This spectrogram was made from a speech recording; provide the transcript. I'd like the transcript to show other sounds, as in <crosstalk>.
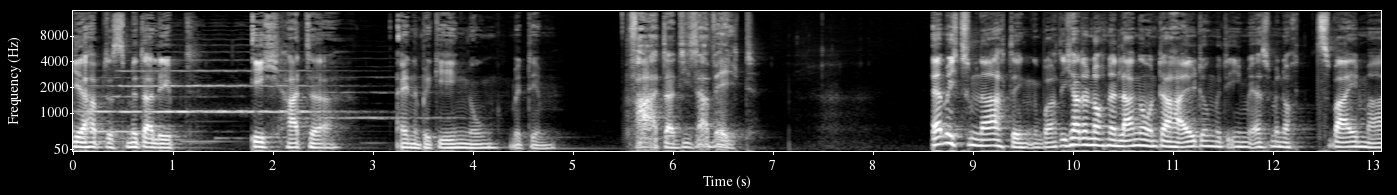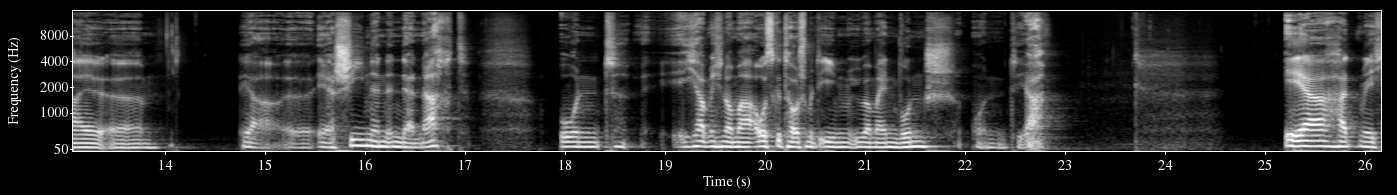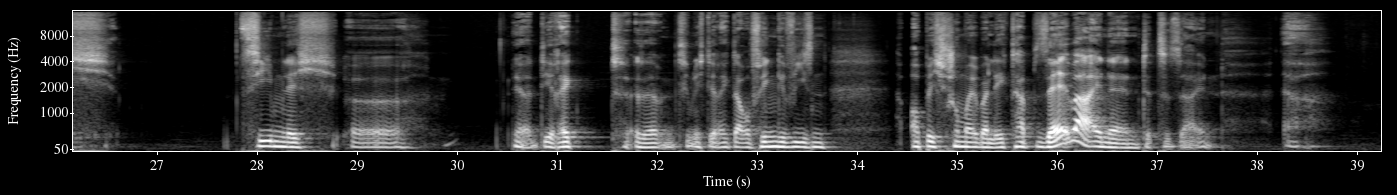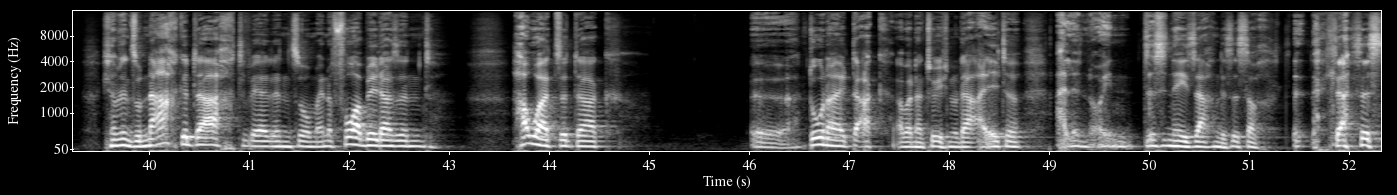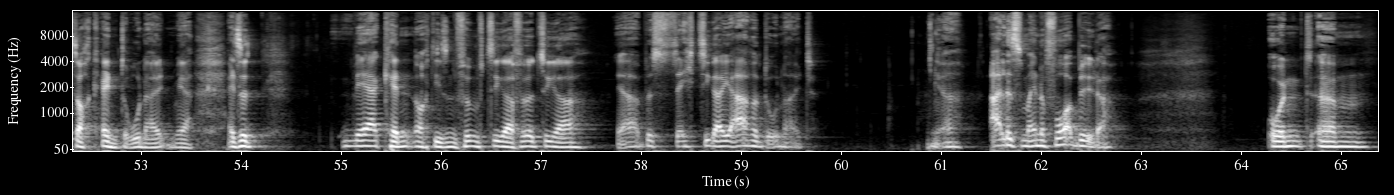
Ihr habt es miterlebt. Ich hatte eine Begegnung mit dem Vater dieser Welt. Er hat mich zum Nachdenken gebracht. Ich hatte noch eine lange Unterhaltung mit ihm. Er ist mir noch zweimal äh, ja, äh, erschienen in der Nacht. Und ich habe mich nochmal ausgetauscht mit ihm über meinen Wunsch. Und ja, er hat mich ziemlich äh, ja, direkt, also ziemlich direkt darauf hingewiesen, ob ich schon mal überlegt habe, selber eine Ente zu sein. Ja. Ich habe dann so nachgedacht, wer denn so meine Vorbilder sind. Howard the Duck, äh, Donald Duck, aber natürlich nur der alte. Alle neuen Disney-Sachen, das ist doch, <laughs> das ist doch kein Donald mehr. Also, wer kennt noch diesen 50er, 40er, ja, bis 60er Jahre Donald? Ja, alles meine Vorbilder. Und ähm,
